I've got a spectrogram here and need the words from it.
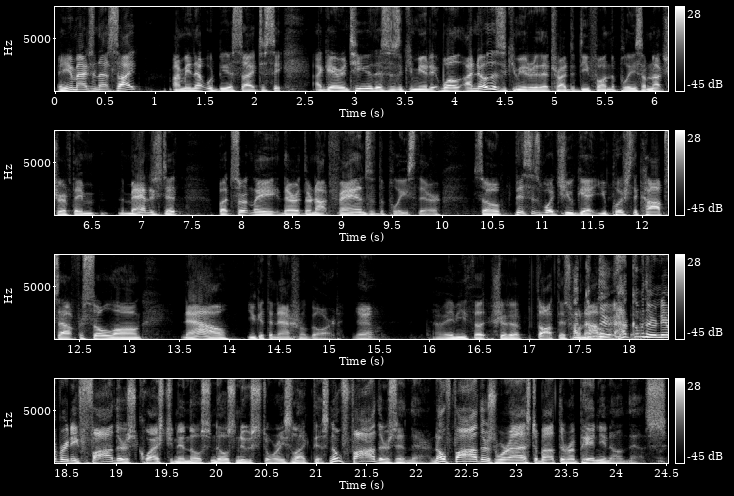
Can you imagine that sight? I mean, that would be a sight to see. I guarantee you this is a community. Well, I know there's a community that tried to defund the police. I'm not sure if they managed it, but certainly they're, they're not fans of the police there. So this is what you get. You push the cops out for so long. Now you get the National Guard. Yeah. Maybe you th- should have thought this How one out. there, how come there are never any fathers questioned in those, those news stories like this? No fathers in there. No fathers were asked about their opinion on this.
